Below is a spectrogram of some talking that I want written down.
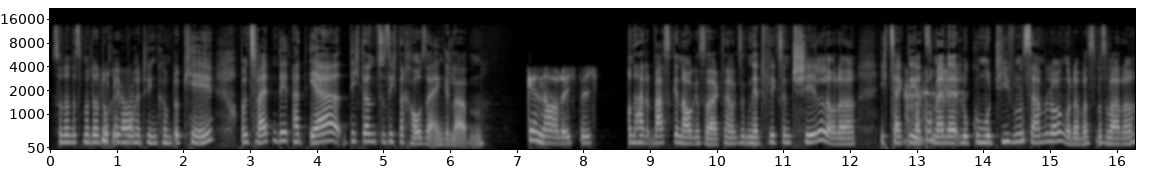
sondern dass man da doch Ja. irgendwo halt hinkommt. Okay. Und beim zweiten Date hat er dich dann zu sich nach Hause eingeladen. Genau, richtig. Und hat was genau gesagt? Hat er gesagt, Netflix und Chill oder ich zeig dir jetzt meine Lokomotivensammlung oder was, was war da?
